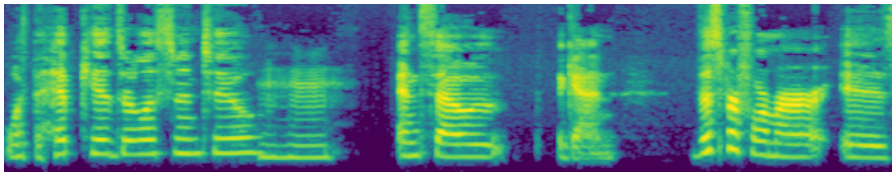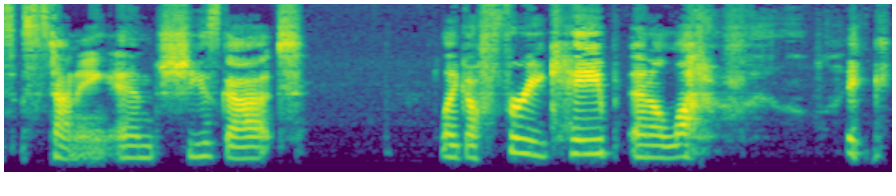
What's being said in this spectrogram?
what the hip kids are listening to. Mm-hmm. And so, again, this performer is stunning and she's got like a furry cape and a lot of like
